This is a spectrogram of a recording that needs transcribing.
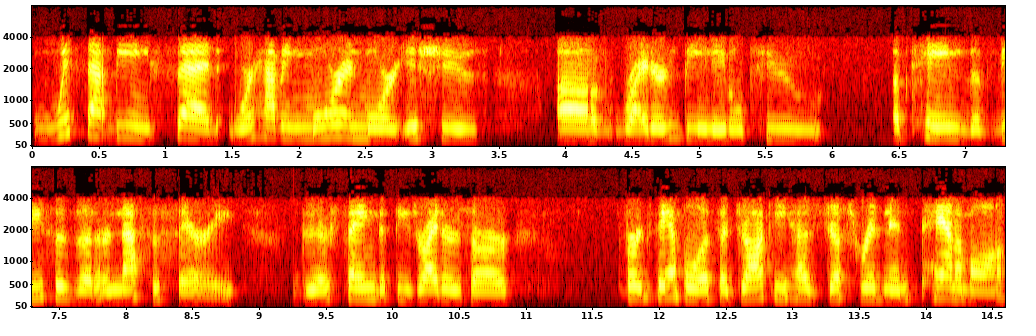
With that being said, we're having more and more issues of riders being able to obtain the visas that are necessary. They're saying that these riders are, for example, if a jockey has just ridden in Panama,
